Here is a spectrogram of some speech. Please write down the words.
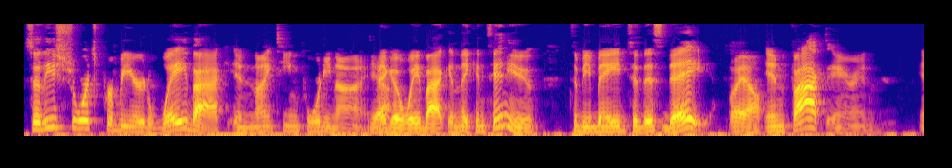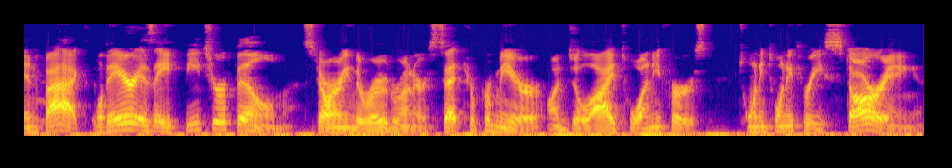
So these shorts premiered way back in 1949. Yeah. They go way back, and they continue to be made to this day. Well, In fact, Aaron, in fact, What- there is a feature film starring the Roadrunner set to premiere on July 21st, 2023, starring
